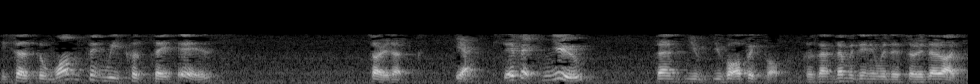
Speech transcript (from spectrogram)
He says the one thing we could say is, sorry, no, yeah, if it's new, then you've, you've got a big problem, because then, then we're dealing with this, sorry, they're right.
